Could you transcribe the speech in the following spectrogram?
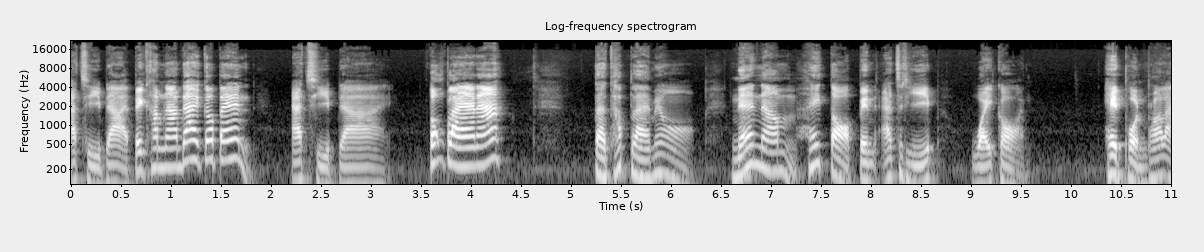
adjective ได้ เป็นคำนามได้ก็เป็น adjective ได้ ต้องแปลนะ แต่ถ้าแปลไม่ออก แนะนำให้ตอบเป็น adjective ไว้ก่อน เหตุผลเพราะอะไร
